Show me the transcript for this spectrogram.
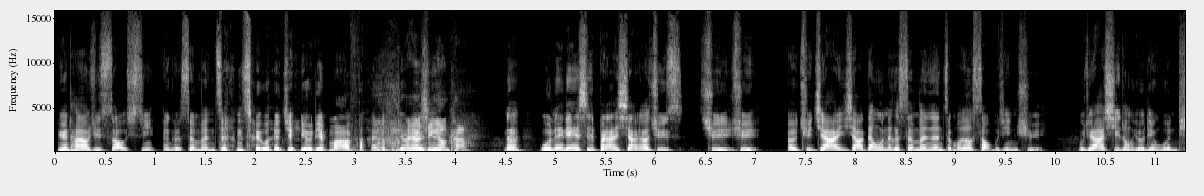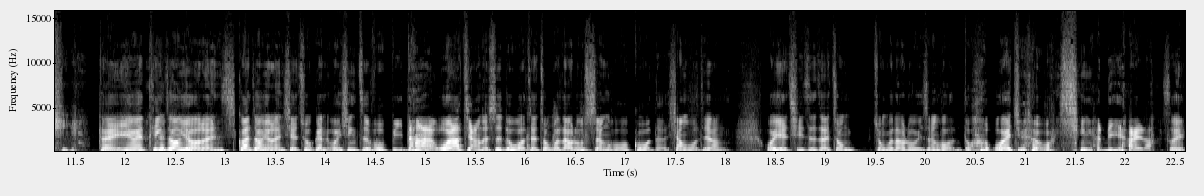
因为他要去扫信那个身份证，所以我就觉得有点麻烦。还有信用卡。那我那天是本来想要去去去呃去加一下，但我那个身份证怎么都扫不进去。我觉得它系统有点问题。对，因为听众有人、观众有人写出跟微信支付比。当然，我要讲的是，如果在中国大陆生活过的，像我这样，我也其实在中中国大陆也生活很多，我也觉得微信很厉害啦。所以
